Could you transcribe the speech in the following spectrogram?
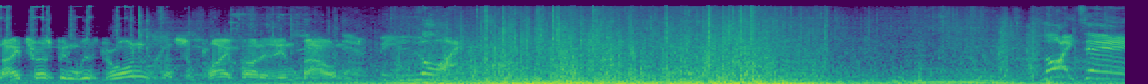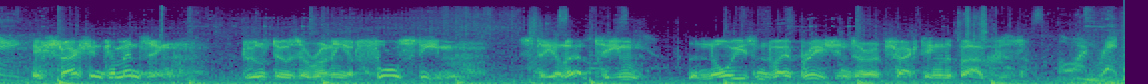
Nitra's been withdrawn and supply pod is inbound. There be light! Lighting! Extraction commencing. Drill dozer running at full steam. Stay alert, team. The noise and vibrations are attracting the bugs. Horn ready.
